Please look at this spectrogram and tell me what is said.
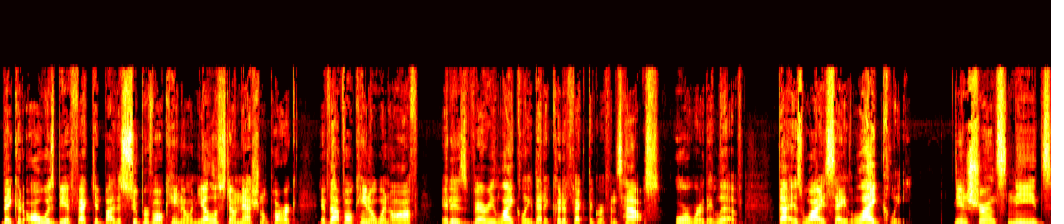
they could always be affected by the supervolcano in Yellowstone National Park. If that volcano went off, it is very likely that it could affect the Griffin's house or where they live. That is why I say likely. The insurance needs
